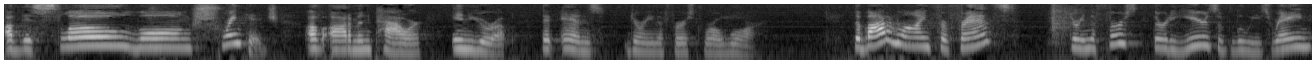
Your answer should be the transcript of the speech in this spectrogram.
of this slow, long shrinkage of Ottoman power in Europe that ends during the First World War. The bottom line for France during the first 30 years of Louis's reign,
